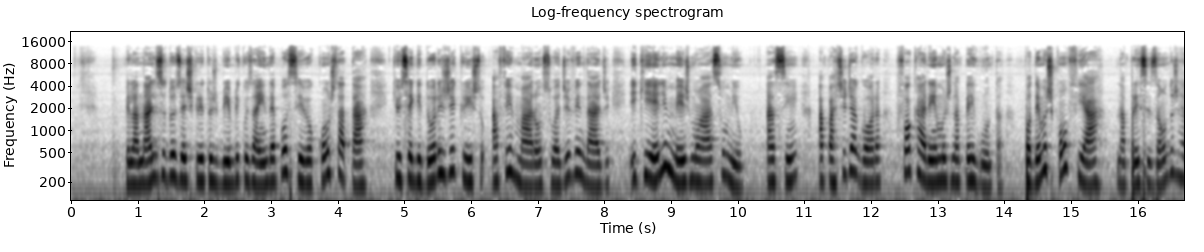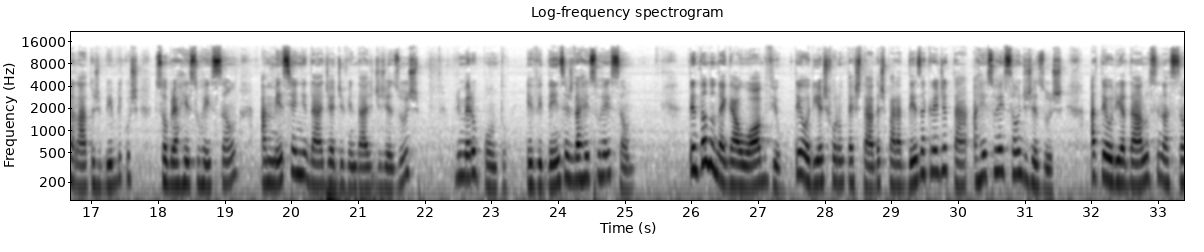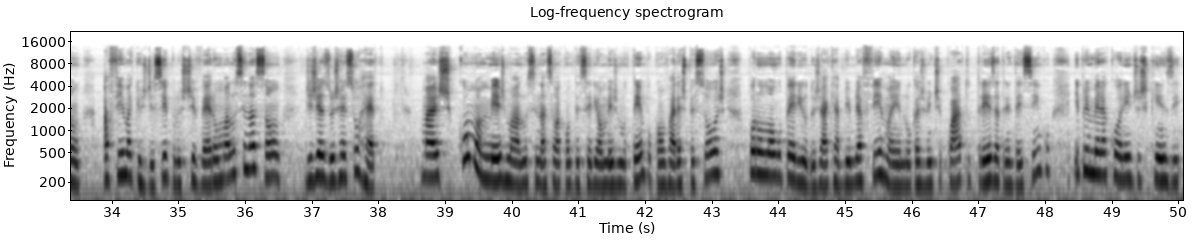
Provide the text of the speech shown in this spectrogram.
Pela análise dos escritos bíblicos, ainda é possível constatar que os seguidores de Cristo afirmaram sua divindade e que ele mesmo a assumiu. Assim, a partir de agora, focaremos na pergunta: podemos confiar na precisão dos relatos bíblicos sobre a ressurreição, a messianidade e a divindade de Jesus? Primeiro ponto: evidências da ressurreição. Tentando negar o óbvio, teorias foram testadas para desacreditar a ressurreição de Jesus. A teoria da alucinação afirma que os discípulos tiveram uma alucinação de Jesus ressurreto. Mas como a mesma alucinação aconteceria ao mesmo tempo com várias pessoas por um longo período, já que a Bíblia afirma em Lucas 24, 13 a 35 e 1 Coríntios 15,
